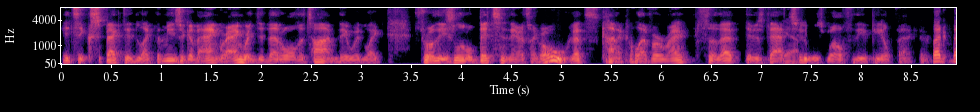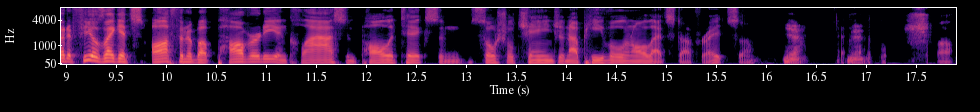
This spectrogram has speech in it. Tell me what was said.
it's expected like the music of Angra. Angra did that all the time. They would like throw these little bits in there. It's like oh that's kind of clever right? So that there's that yeah. too as well for the appeal factor. But but it feels like it's often about poverty and class and politics and social change and upheaval and all that stuff right? So yeah. yeah. well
